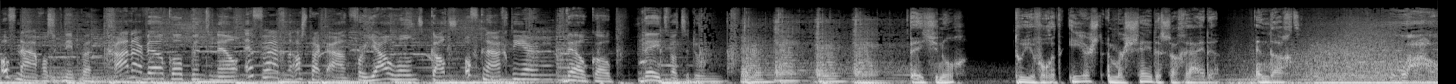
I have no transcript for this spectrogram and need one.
of nagels knippen. Ga naar welkoop.nl en vraag een afspraak aan voor jouw hond, kat of knaagdier. Welkoop, weet wat te doen. Weet je nog? Toen je voor het eerst een Mercedes zag rijden en dacht... Wauw,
